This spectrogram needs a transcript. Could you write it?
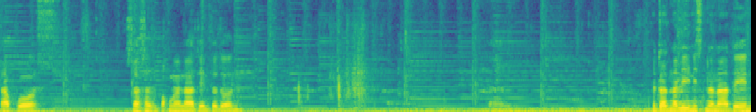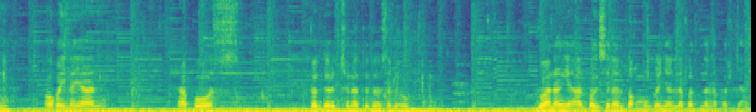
Tapos, sasalpak na natin to doon. Ito, nalinis na natin. Okay na yan. Tapos, ito, diretso na to doon sa loob. Gawa nang yan, pag sinalpak mo ganyan, lapat na lapat yan.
